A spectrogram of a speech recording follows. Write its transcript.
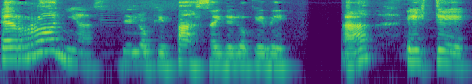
erróneas de lo que pasa y de lo que ve. ¿ah? Este,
